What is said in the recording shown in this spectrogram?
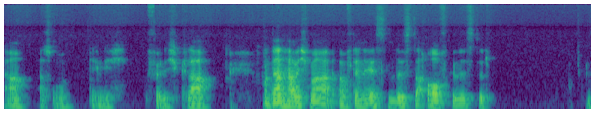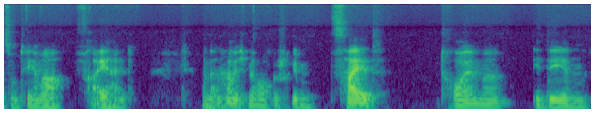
Ja, also denke ich völlig klar. Und dann habe ich mal auf der nächsten Liste aufgelistet zum Thema Freiheit. Und dann habe ich mir aufgeschrieben, Zeit, Träume, Ideen,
